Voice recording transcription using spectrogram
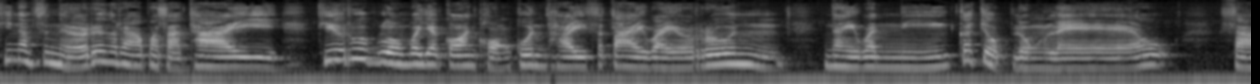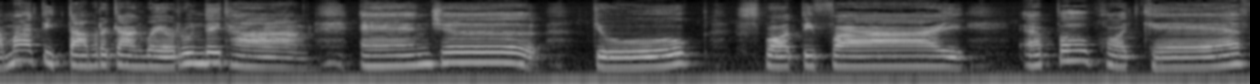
ที่นำเสนอเรื่องราวภาษาไทย ที่รวบรวมไวยากรณ์ของคนไทยสไตล์วัยรุ่น ในวันนี้ก็จบลงแล้ว สามารถติดตามรายการวัยรุ่นได้ทาง a n c h o r จุก Spotify Apple Podcast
